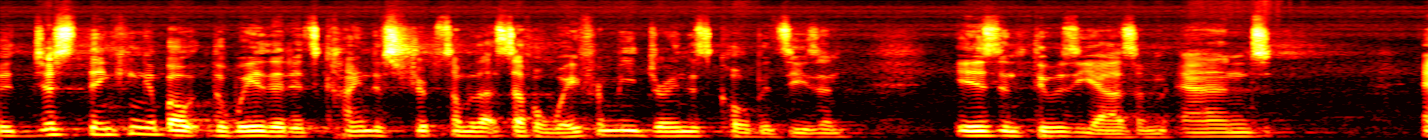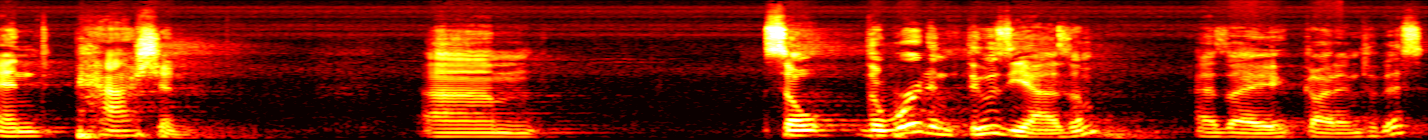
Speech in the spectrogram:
uh, just thinking about the way that it's kind of stripped some of that stuff away from me during this COVID season, is enthusiasm and, and passion. Um, so, the word enthusiasm, as I got into this,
